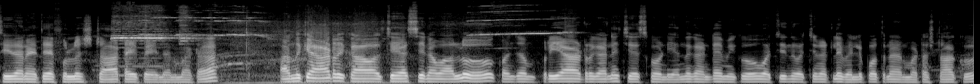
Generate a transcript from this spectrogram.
సీజన్ అయితే ఫుల్ స్టార్ట్ అయిపోయింది అనమాట అందుకే ఆర్డర్ కావాలి చేయాల్సిన వాళ్ళు కొంచెం ప్రీ ఆర్డర్ కానీ చేసుకోండి. ఎందుకంటే మీకు వచ్చింది వచ్చినట్లే వెళ్ళిపోతున్నాయి అనమాట స్టాకు.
